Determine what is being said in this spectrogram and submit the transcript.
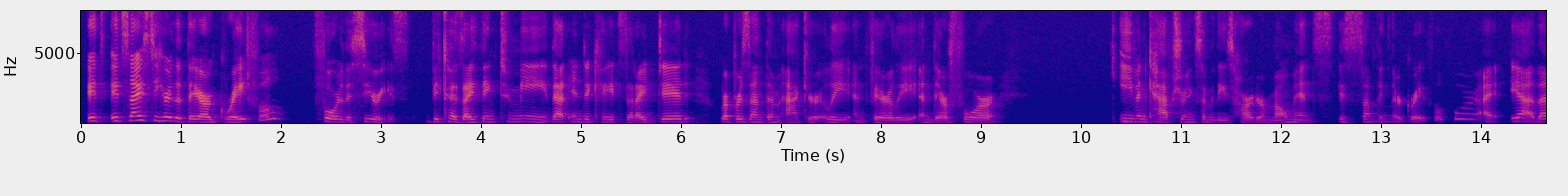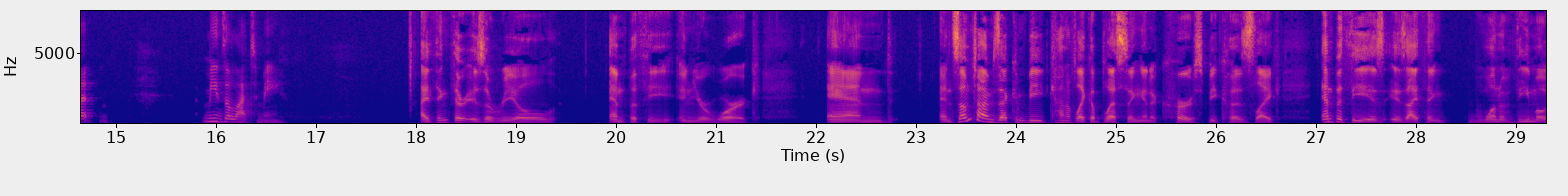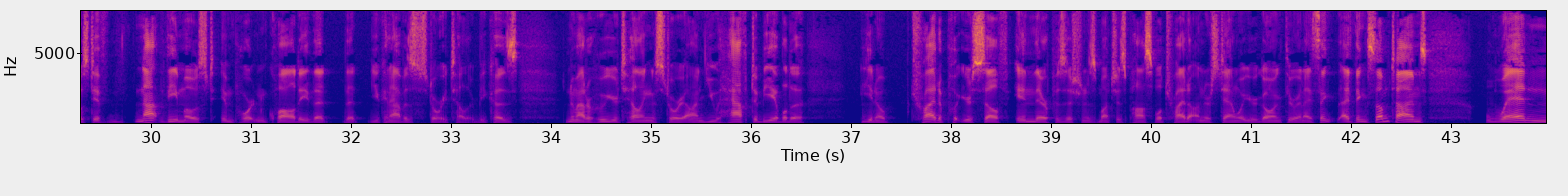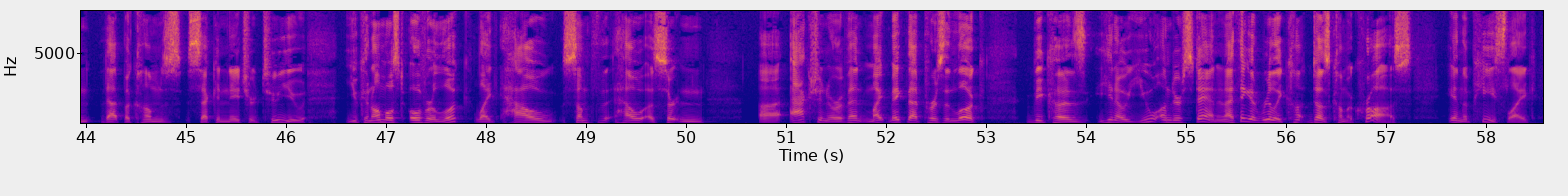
it's it's nice to hear that they are grateful for the series because I think to me that indicates that I did represent them accurately and fairly, and therefore, even capturing some of these harder moments is something they're grateful for. I yeah, that means a lot to me. I think there is a real empathy in your work, and and sometimes that can be kind of like a blessing and a curse because like empathy is is I think one of the most, if not the most important quality that that you can have as a storyteller. Because no matter who you're telling a story on, you have to be able to, you know, try to put yourself in their position as much as possible. Try to understand what you're going through. And I think I think sometimes when that becomes second nature to you, you can almost overlook like how something how a certain uh, action or event might make that person look because you know you understand and i think it really co- does come across in the piece like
